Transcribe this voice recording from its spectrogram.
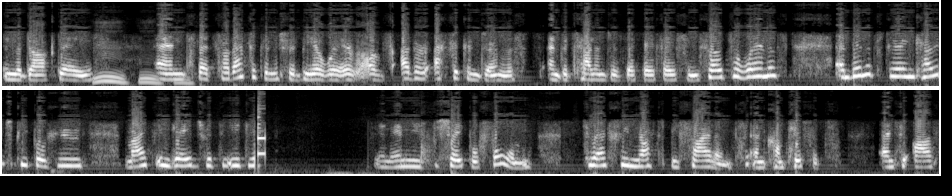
in the dark days, mm-hmm. and that South Africans should be aware of other African journalists and the challenges that they're facing. So it's awareness, and then it's to encourage people who might engage with the Ethiopian in any shape or form to actually not be silent and complicit and to ask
